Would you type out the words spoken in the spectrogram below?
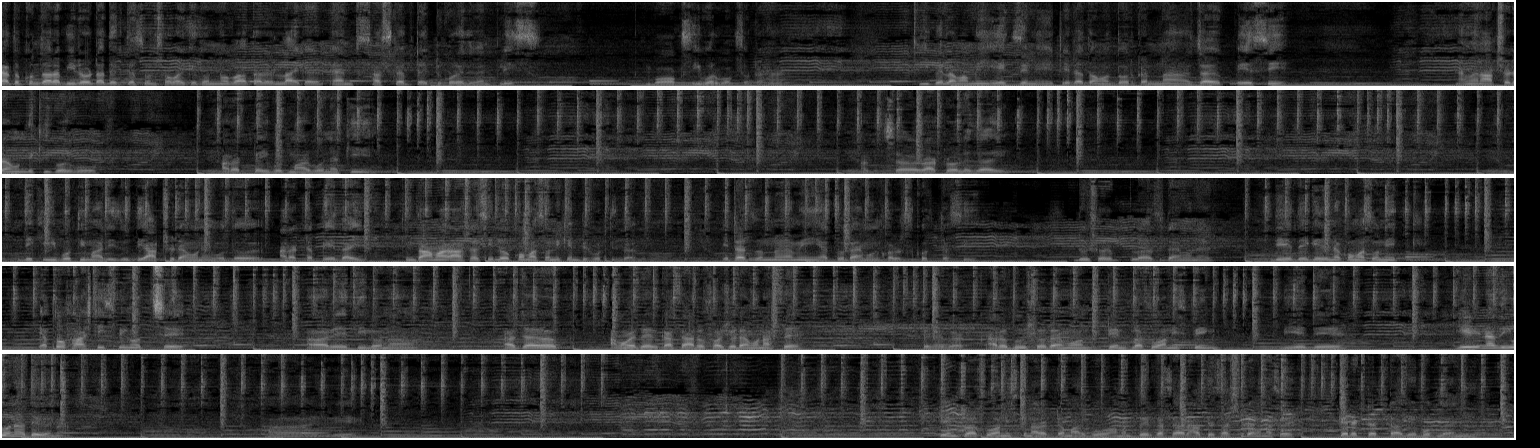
এতক্ষণ যারা ভিডিওটা দেখতেছেন, সবাইকে ধন্যবাদ। আর লাইক অ্যান্ড সাবস্ক্রাইবটা একটু করে দেবেন প্লিজ বক্স ইবোর বক্স ওটা হ্যাঁ। কি পেলাম আমি? এক্সিমেট এটা তো আমার দরকার না। যাই হোক, পেয়েছি। আমি আটশো টাকার মধ্যে কী করব? আর একটা ইবোট মারবো নাকি? আচ্ছা রাটরলে যাই। দেখি ইবতি মারি, যদি আটশো ডায়মন্ডের মতো আর একটা পেয়ে যাই। কিন্তু আমার আশা ছিল কমাসনি কেম্পি ভর্তিটা এটার জন্যই আমি এত ডায়মন্ড খরচ করতেছি। দুশো প্লাস ডায়মন্ডের দিয়ে দিয়ে গেলি না কমাসনিক এত ফাস্ট স্প্রিং হচ্ছে। আরে দিল না। আর যাই হোক, আমাদের কাছে আরও ছয়শো ডায়মন্ড আছে। দেখা যাক। আরও দুইশো diamond ten plus one spring দিয়ে দে। গেরিনা জীবনেও দেবে না। টেন প্লাস ওয়ান স্পিন আর একটা মারবো। আমাদের কাছে আর হাতে চারশো ডায়মন্ড আছে। ক্যারেক্টারটা আগে বদলায়নি।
